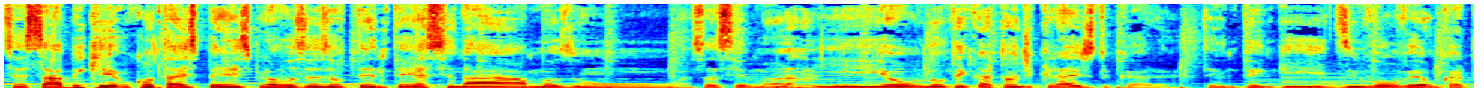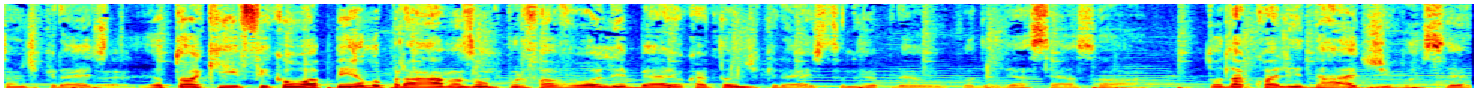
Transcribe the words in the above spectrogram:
Você sabe que, vou contar a experiência pra vocês, eu tentei assinar a Amazon essa semana e eu não tenho cartão de crédito, cara. Tem, tem que desenvolver um cartão de crédito. Eu tô aqui, fica o apelo pra Amazon, por favor, libere o cartão de crédito, né? Pra eu poder ter acesso a toda a qualidade de vocês.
